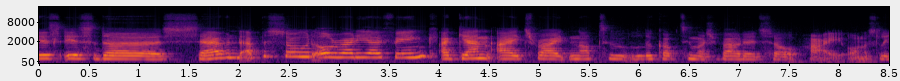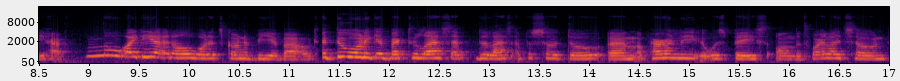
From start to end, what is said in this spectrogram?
This is the seventh episode already, I think. Again, I tried not to look up too much about it, so I honestly have no idea at all what it's gonna be about. I do want to get back to last the last episode though. Um, apparently it was based on the Twilight Zone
